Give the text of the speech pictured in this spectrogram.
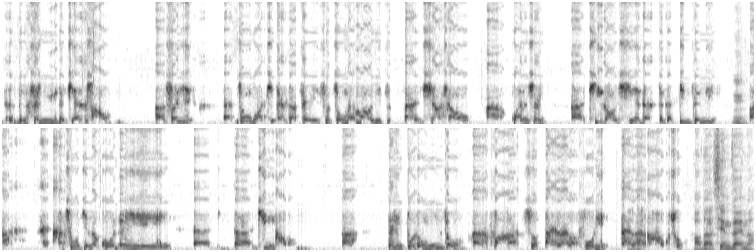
这个剩余的减少，啊，所以。呃，中国借着这一次中美贸易战下调啊关税啊，提高企业的这个竞争力，嗯啊，它促进了国内呃的进口，啊，对普通民众啊反而是带来了福利，带来了好处。好的，现在呢，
